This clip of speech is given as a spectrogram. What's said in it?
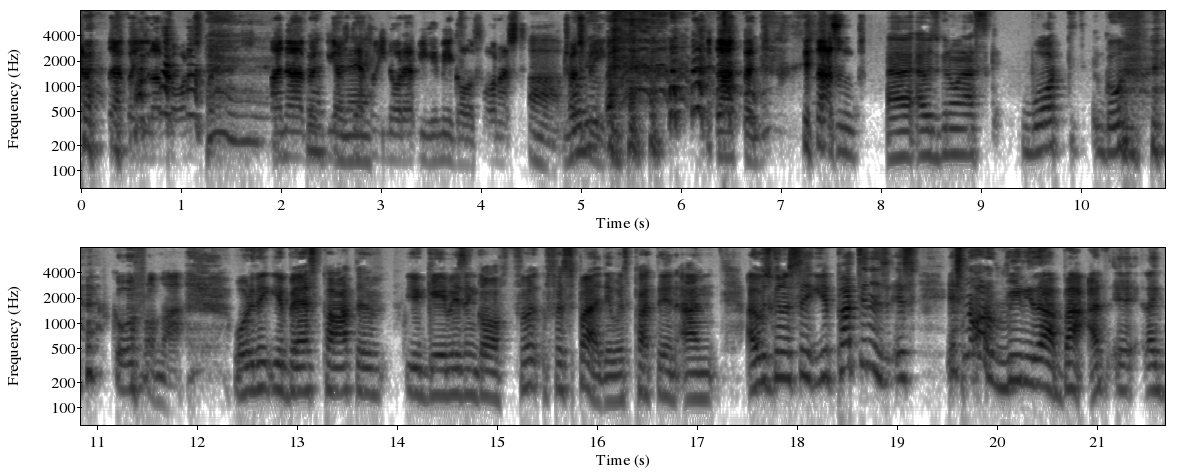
the answer, but you'll have an honest one. And uh, rugby has definitely not helped me give me golf. Honest, ah, trust me, it hasn't. It hasn't. Uh, I was going to ask what going going from that. What do you think your best part of your game is in golf for for Spud? It was putting, and I was gonna say your putting is is it's not really that bad. It, like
